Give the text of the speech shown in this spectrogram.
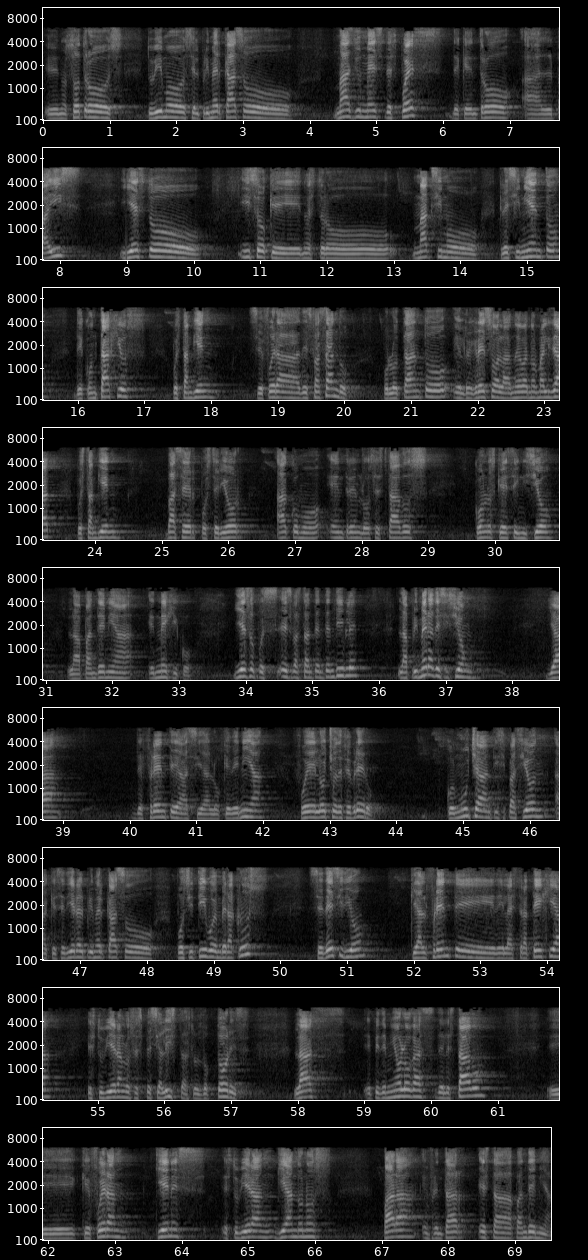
Eh, nosotros tuvimos el primer caso más de un mes después de que entró al país y esto hizo que nuestro máximo crecimiento de contagios pues también se fuera desfasando. Por lo tanto, el regreso a la nueva normalidad pues también va a ser posterior a cómo entren los estados con los que se inició la pandemia en México. Y eso pues es bastante entendible. La primera decisión ya de frente hacia lo que venía fue el 8 de febrero, con mucha anticipación a que se diera el primer caso positivo en Veracruz, se decidió que al frente de la estrategia estuvieran los especialistas, los doctores, las epidemiólogas del Estado, eh, que fueran quienes estuvieran guiándonos para enfrentar esta pandemia.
